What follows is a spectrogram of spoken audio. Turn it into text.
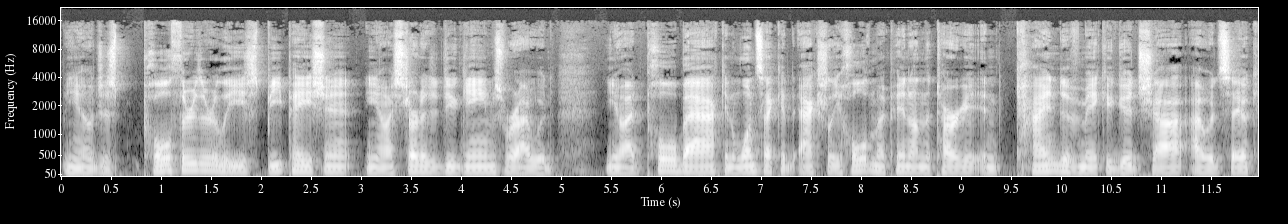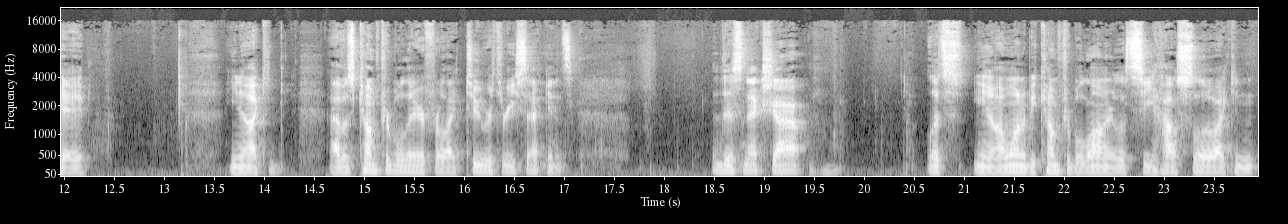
You know, just pull through the release, be patient. You know, I started to do games where I would, you know, I'd pull back, and once I could actually hold my pin on the target and kind of make a good shot, I would say, okay, you know, I could, I was comfortable there for like two or three seconds. This next shot, let's you know i want to be comfortable longer let's see how slow i can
